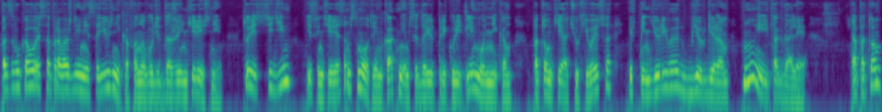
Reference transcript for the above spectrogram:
Под звуковое сопровождение союзников оно будет даже интереснее — то есть сидим и с интересом смотрим, как немцы дают прикурить лимонникам, потом те очухиваются и впендюривают бюргерам, ну и так далее. А потом,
